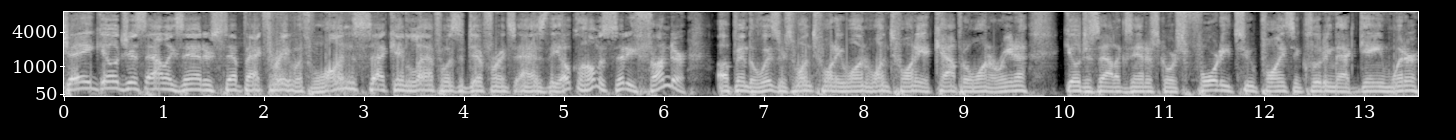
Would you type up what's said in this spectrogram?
Shai Gilgeous-Alexander step back three with one second left was the difference as the Oklahoma City Thunder up in the Wizards 121-120 at Capital One Arena. Gilgis Alexander scores 42 points, including that game winner.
